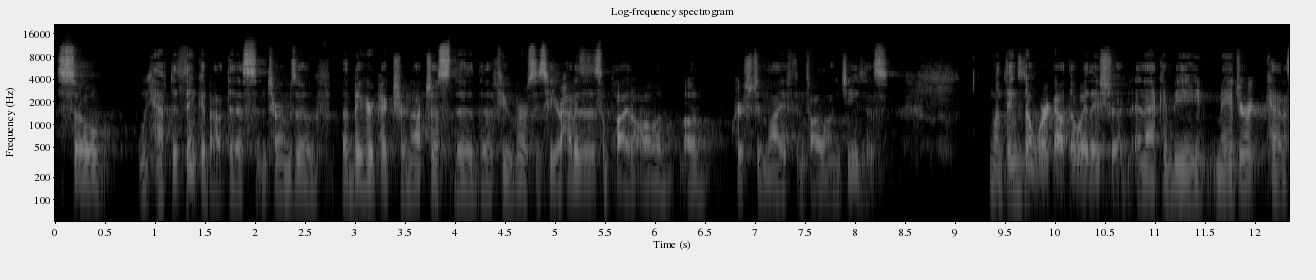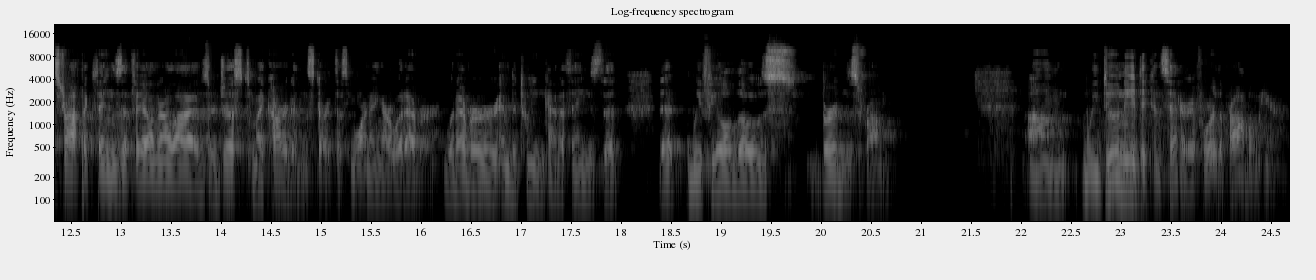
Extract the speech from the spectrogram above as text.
So we have to think about this in terms of a bigger picture, not just the, the few verses here. How does this apply to all of, of Christian life and following Jesus? When things don't work out the way they should, and that can be major catastrophic things that fail in our lives, or just my car didn't start this morning, or whatever, whatever in between kind of things that, that we feel those burdens from um, we do need to consider if we're the problem here.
